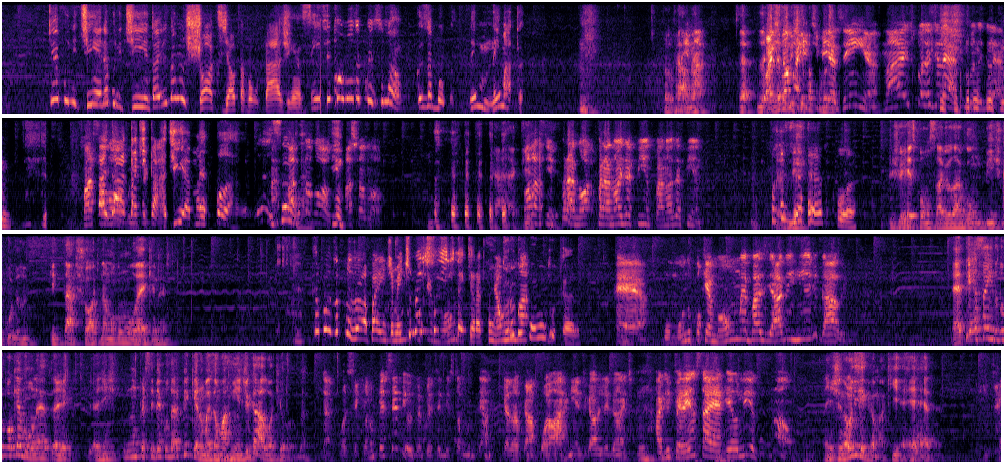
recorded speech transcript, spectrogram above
que é bonitinho, ele é bonitinho, tá? Ele dá uns choques de alta voltagem assim, não se incomoda com isso não, coisa boba, nem, nem mata. Vai, Nem mata. é, Vai leva dar uma arritmiazinha, mas coisa de leve, coisa de leve. Passa Vai dar logo. entendeu? taquicardia, mas porra, é Passa logo, passa logo. Caraca, Fala assim, pra, nó- pra nós é pinto, pra nós é pinto. Mas é, porra. bicho irresponsável largou um bicho que tá choque na mão do moleque, né? Aparentemente não é isso aí, né? Que era a cultura É uma- do mundo, cara. É, o mundo Pokémon é baseado em rinha de galo. É, tem essa ainda do Pokémon, né? A gente, a gente não percebia quando era pequeno, mas é uma rinha de galo aquilo. Né? É, você que eu não percebi, eu já percebi isso há muito tempo. Porque ela aquela porra é uma rinha de galo gigante. A diferença é, eu ligo? Não. A gente não liga, mas que é.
